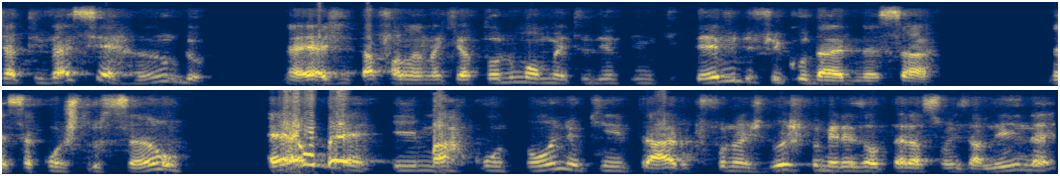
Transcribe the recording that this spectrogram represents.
já tivesse errando, né, a gente está falando aqui a todo momento de um time que teve dificuldade nessa, nessa construção, Elber e Marco Antônio, que entraram, que foram as duas primeiras alterações ali, né?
